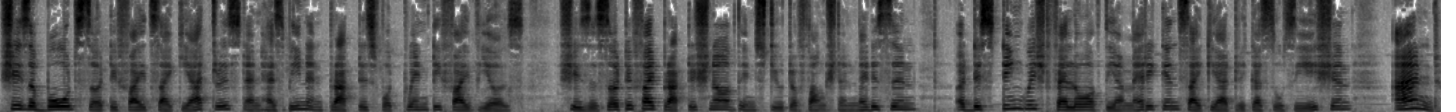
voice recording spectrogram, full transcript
She is a board certified psychiatrist and has been in practice for 25 years. She is a certified practitioner of the Institute of Functional Medicine, a distinguished fellow of the American Psychiatric Association, and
